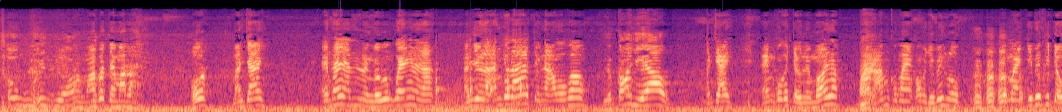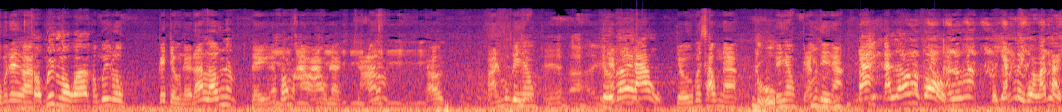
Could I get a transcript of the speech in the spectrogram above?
Thông minh lắm. Ngoài có trời mặt rồi. Ủa mà anh trai em thấy anh là người quen quen này nè. Hình như là anh có đá trường nào mà không? Giờ có gì không anh trai em có cái trường này mới lắm. Bảo đảm công an không bao giờ biết luôn. Công an chỉ biết cái trường bên đây thôi. Không biết luôn hả? Không biết luôn. Cái trường này đá lớn lắm. Tiền nó phóng ào ào nè sợ lắm. Trời mà anh muốn đi không? Trường đó ở đâu? Trường bên sông nè. Đi không? Chẳng đi nè. Đã, đã lớn lắm cô. Đã lớn lắm. rồi dẫn đi qua bánh này.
